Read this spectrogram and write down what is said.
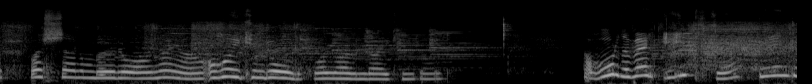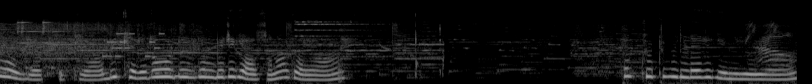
üf, başlarım böyle oyna ya. Aha ikinci olduk. Vallahi billahi ikinci olduk. Ya burada belki hiçse birinci olacaktık ya. Bir kere doğru düzgün biri gelsin aga ya. Hep kötü birileri geliyor ya.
